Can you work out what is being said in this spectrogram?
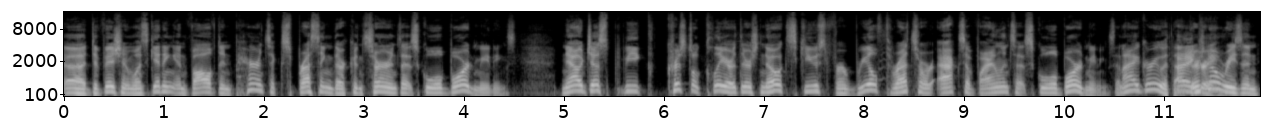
uh, division was getting involved in parents expressing their concerns at school board meetings. Now, just to be crystal clear, there's no excuse for real threats or acts of violence at school board meetings. And I agree with that. I there's agree. no reason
